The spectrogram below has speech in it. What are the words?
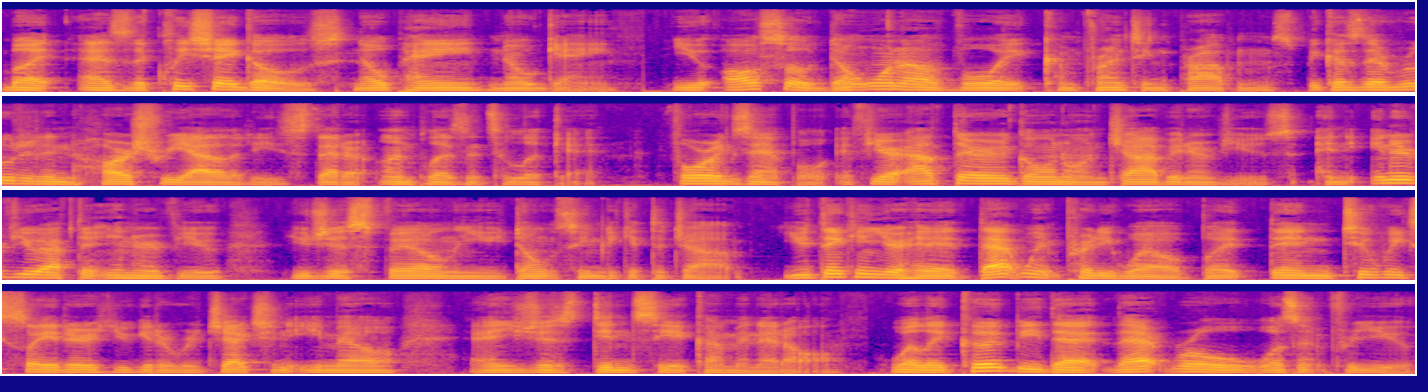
But as the cliche goes, no pain, no gain. You also don't want to avoid confronting problems because they're rooted in harsh realities that are unpleasant to look at. For example, if you're out there going on job interviews and interview after interview, you just fail and you don't seem to get the job. You think in your head that went pretty well, but then two weeks later you get a rejection email and you just didn't see it coming at all. Well, it could be that that role wasn't for you,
